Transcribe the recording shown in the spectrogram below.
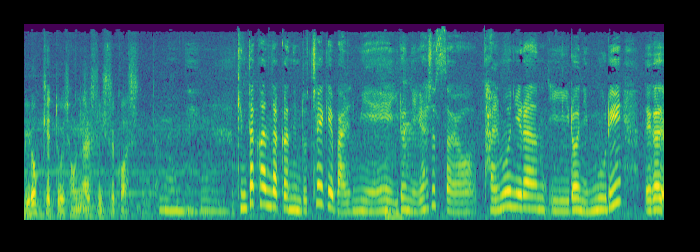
이렇게 또 정의할 수 있을 것 같습니다. 음, 네. 김탁한 작가님도 책의 말미에 음. 이런 얘기 하셨어요. 달문이란 이런 인물이 내가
